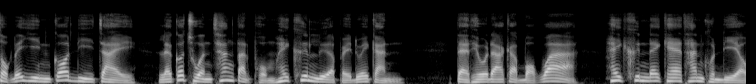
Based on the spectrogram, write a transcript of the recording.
สกได้ยินก็ดีใจ แล้วก็ชวนช่างตัดผมให้ขึ้นเรือไปด้วยกัน แต่เทวดากลับบอกว่าให้ขึ้นได้แค่ท่านคนเดียว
